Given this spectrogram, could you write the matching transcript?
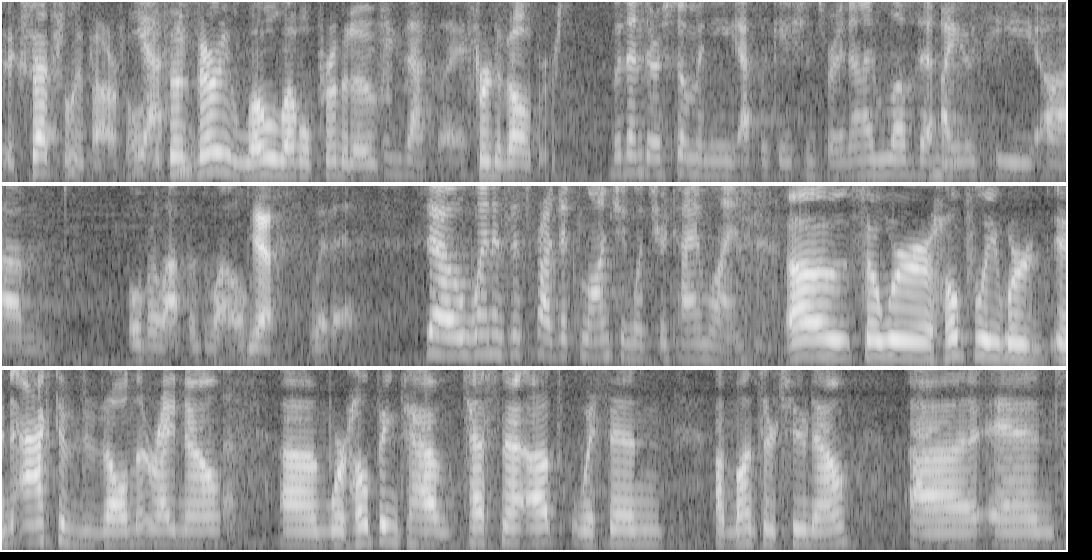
exceptionally powerful. Yeah. It's a very low level primitive exactly. for developers. But then there's so many applications for it, and I love the mm-hmm. IoT um, overlap as well yes. with it. So when is this project launching? What's your timeline? Uh, so we're hopefully we're in active development right now. Awesome. Um, we're hoping to have testnet up within a month or two now, uh, and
